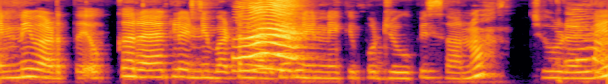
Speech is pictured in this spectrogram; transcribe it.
ఎన్ని పడతాయి ఒక్క ర్యాక్లో ఎన్ని బట్టలు పడతాయి నేను నీకు ఇప్పుడు చూపిస్తాను. చూడండి.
